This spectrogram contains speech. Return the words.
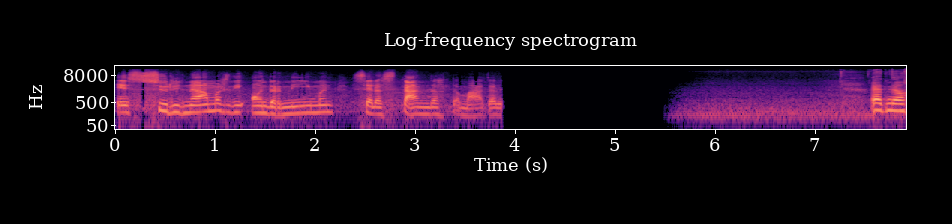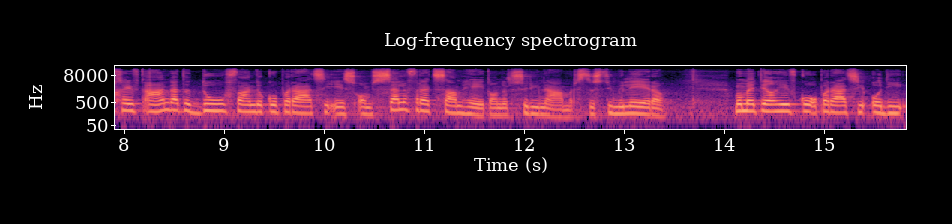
Is Surinamers die ondernemen zelfstandig te maken. Etnel geeft aan dat het doel van de coöperatie is om zelfredzaamheid onder Surinamers te stimuleren. Momenteel heeft coöperatie ODI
